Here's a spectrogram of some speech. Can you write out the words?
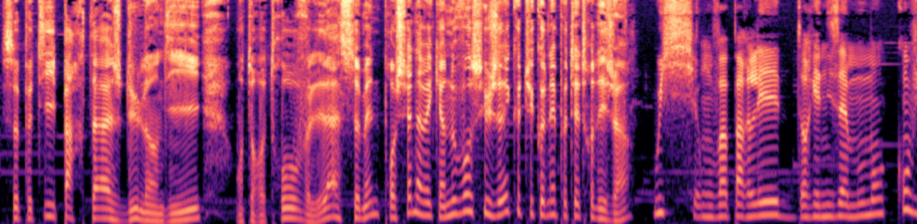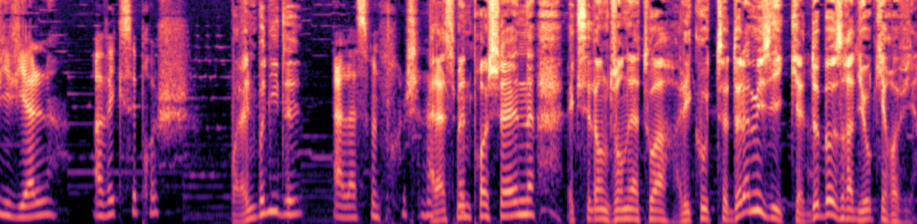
ce petit partage du lundi. On te retrouve la semaine prochaine avec un nouveau sujet que tu connais peut-être déjà. Oui, on va parler d'organiser un moment convivial avec ses proches. Voilà une bonne idée. À la semaine prochaine. À la semaine prochaine. Excellente journée à toi, à l'écoute de la musique de Buzz Radio qui revient.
